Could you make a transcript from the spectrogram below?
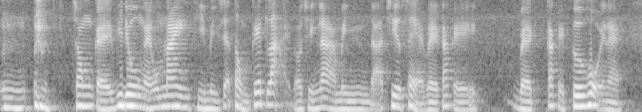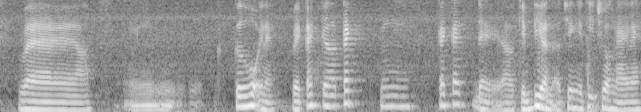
trong cái video ngày hôm nay thì mình sẽ tổng kết lại đó chính là mình đã chia sẻ về các cái về các cái cơ hội này về uh, cơ hội này về cách ờ, cách ừ, cách cách để uh, kiếm tiền ở trên cái thị trường này này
